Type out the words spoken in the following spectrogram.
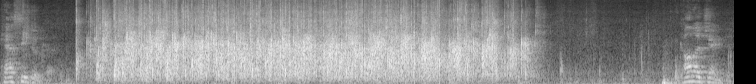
Cassie Duca. Connor Jenkins.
